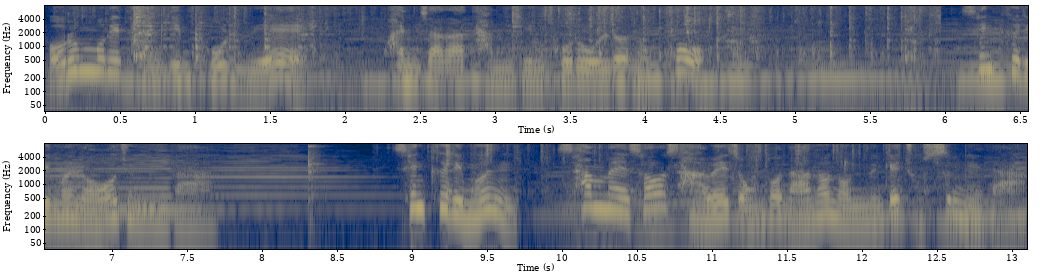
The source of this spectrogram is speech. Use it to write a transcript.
얼음물이 담긴 볼 위에 관자가 담긴 볼을 올려놓고 생크림을 넣어줍니다. 생크림은 3에서 4회 정도 나눠 넣는 게 좋습니다.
